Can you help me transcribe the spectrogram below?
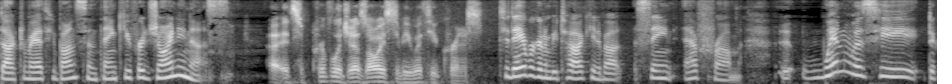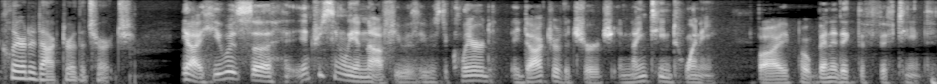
Dr. Matthew Bunson, thank you for joining us. Uh, it's a privilege, as always, to be with you, Chris. Today we're going to be talking about St. Ephrem. When was he declared a doctor of the church? Yeah, he was, uh, interestingly enough, he was, he was declared a doctor of the church in 1920 by Pope Benedict XV.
